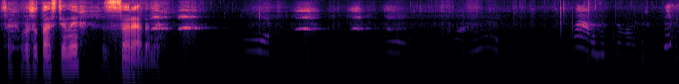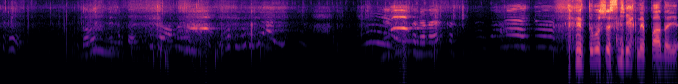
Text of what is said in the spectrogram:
Це висота стіни зсередини. Тому що сніг не падає.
